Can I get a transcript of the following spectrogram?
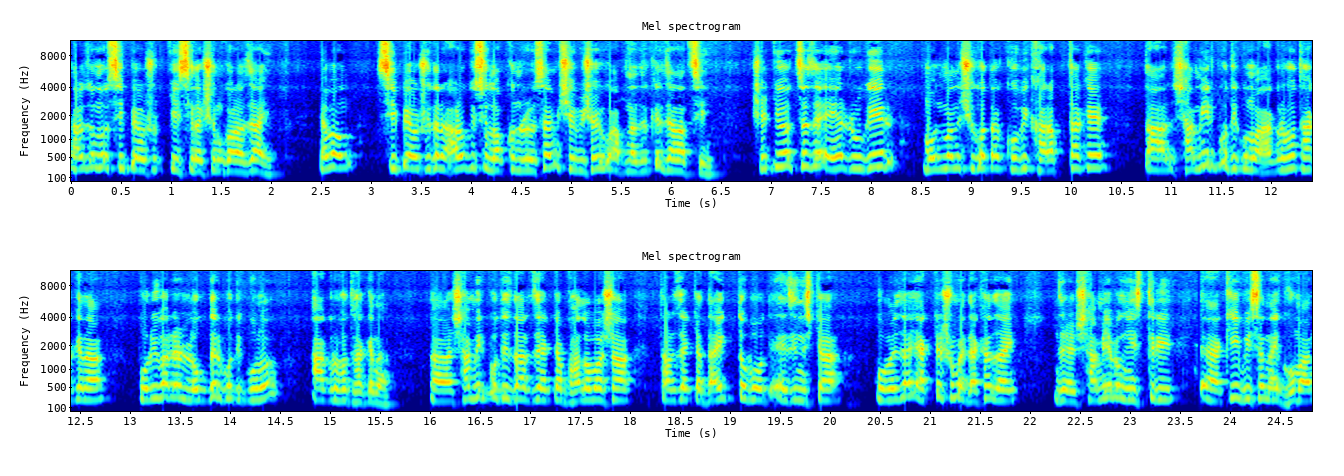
তার জন্য সিপি ওষুধটি সিলেকশন করা যায়? এবং সিপি ওষুধের আরও কিছু লক্ষণ রয়েছে, আমি সে বিষয়েও আপনাদেরকে জানাচ্ছি। সেটি হচ্ছে যে, এর রোগীর মন মানসিকতা খুবই খারাপ থাকে, তার স্বামীর প্রতি কোনো আগ্রহ থাকে না, পরিবারের লোকদের প্রতি কোনো আগ্রহ থাকে না। স্বামীর প্রতি তার যে একটা ভালোবাসা, তার যে একটা দায়িত্ববোধ, এই জিনিসটা কমে যায়। একটা সময় দেখা যায় যে, স্বামী এবং স্ত্রী একই বিছানায় ঘুমান,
